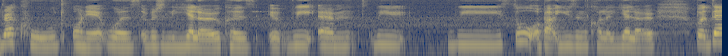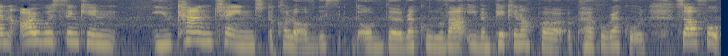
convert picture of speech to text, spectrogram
record on it was originally yellow because we um we we thought about using the color yellow. But then I was thinking you can change the color of this of the record without even picking up a, a purple record. So I thought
